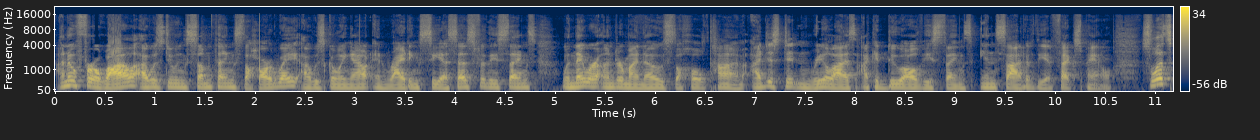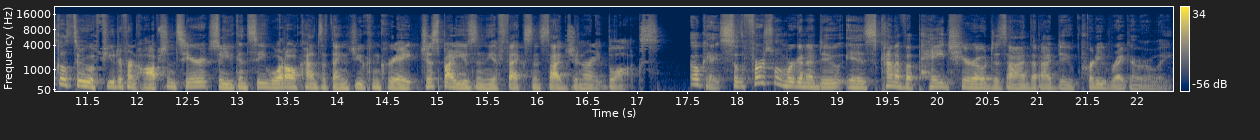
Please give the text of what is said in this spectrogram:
I know for a while I was doing some things the hard way. I was going out and writing CSS for these things when they were under my nose the whole time. I just didn't realize I could do all these things inside of the effects panel. So let's go through a few different options here so you can see what all kinds of things you can create just by using the effects inside Generate blocks. Okay, so the first one we're gonna do is kind of a page hero design that I do pretty regularly.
